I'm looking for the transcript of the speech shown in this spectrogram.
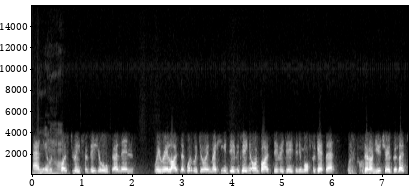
and it was Wow. supposed to be for visuals. And then we realised that what are we doing? Making a DVD? No one buys DVDs anymore. Forget that. We'll just put that on YouTube. But let's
